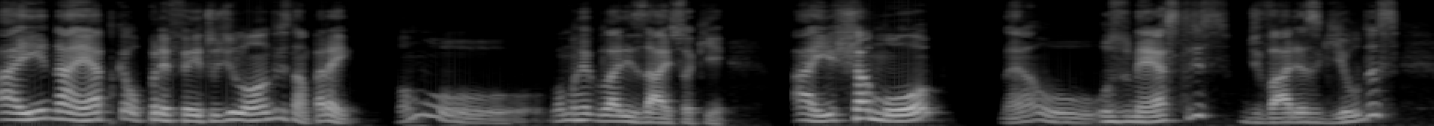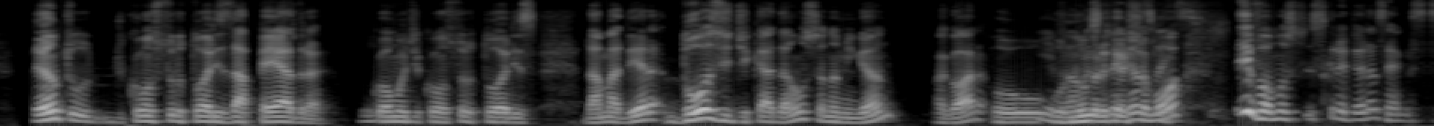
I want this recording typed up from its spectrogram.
Aí, na época, o prefeito de Londres, não, peraí, vamos, vamos regularizar isso aqui. Aí chamou né, o- os mestres de várias guildas, tanto de construtores da pedra como de construtores da madeira, 12 de cada um, se eu não me engano, agora, o, o número que ele chamou, e vamos escrever as regras.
